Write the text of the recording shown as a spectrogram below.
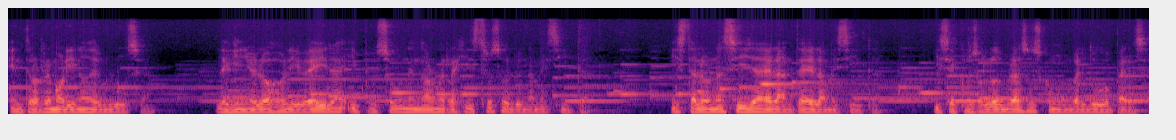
Entró remorino de blusa, le guiñó el ojo Oliveira y puso un enorme registro sobre una mesita. Instaló una silla delante de la mesita y se cruzó los brazos como un verdugo persa.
